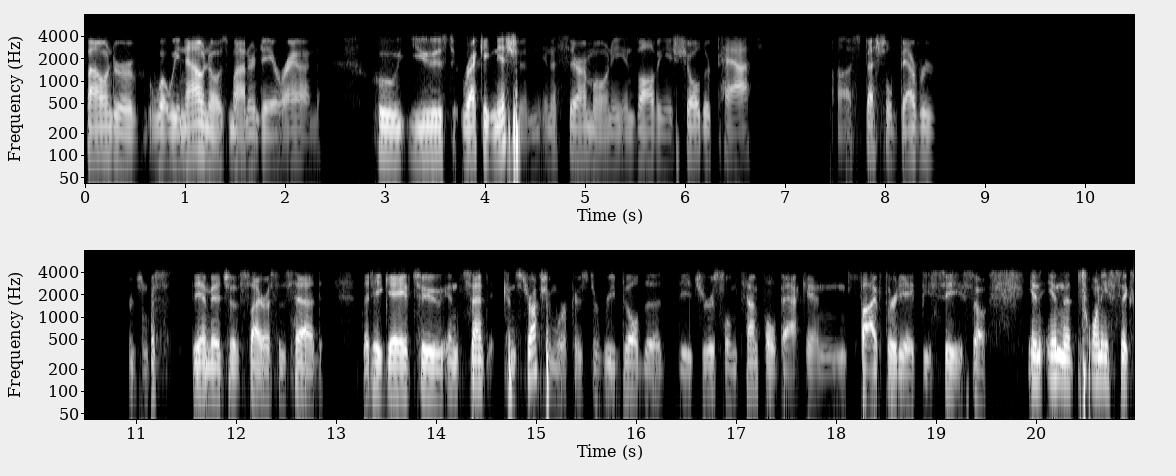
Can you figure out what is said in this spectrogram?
founder of what we now know as modern day Iran, who used recognition in a ceremony involving a shoulder pat, a special beverage the image of Cyrus's head that he gave to incent construction workers to rebuild the, the Jerusalem temple back in 538 BC. So, in, in the 26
